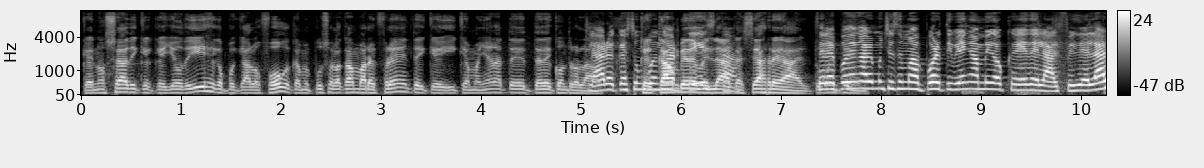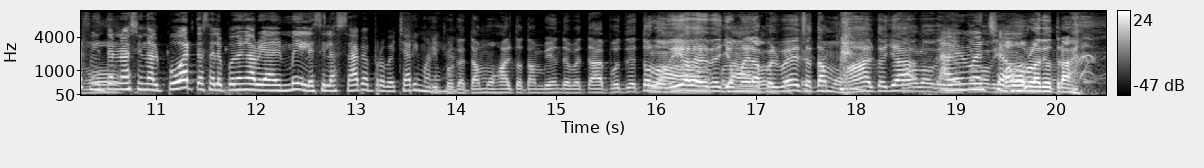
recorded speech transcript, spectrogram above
Que no sea de que, que yo dije, que porque a los focos, que me puso la cámara al frente y que, y que mañana te, te descontrolado. Claro, que es un que buen cambie de verdad, que sea real. ¿tú Se me le pueden abrir muchísimas puertas y bien amigos que es del Alfa y del Alfa No. Internacional puertas se le pueden abrir a miles si las sabe aprovechar y Y manejar. porque estamos altos también de verdad. Pues de todos los días de, de Yomel la perversa, estamos altos ya. Todos los días, A mí me días. Vamos a hablar de otra.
